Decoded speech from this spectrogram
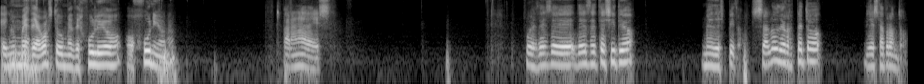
en un mes de agosto, un mes de julio o junio, ¿no? Para nada es. Pues desde, desde este sitio me despido. Salud y respeto y hasta pronto.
